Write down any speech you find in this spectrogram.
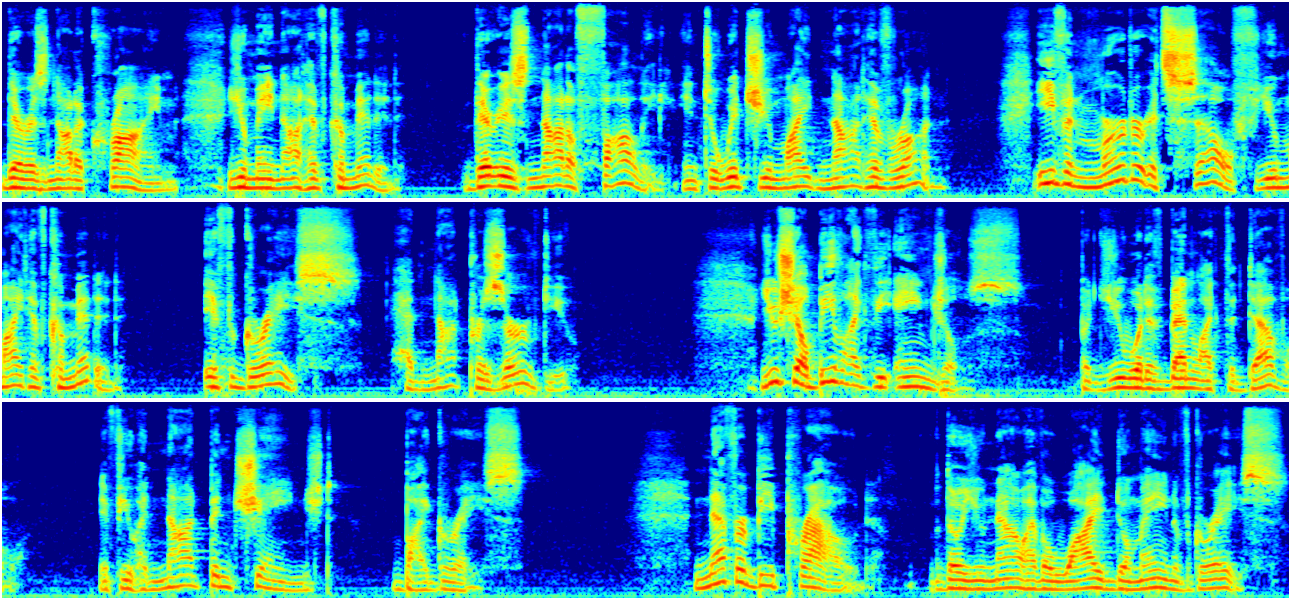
There is not a crime you may not have committed. There is not a folly into which you might not have run. Even murder itself you might have committed if grace had not preserved you. You shall be like the angels, but you would have been like the devil if you had not been changed by grace. Never be proud, though you now have a wide domain of grace.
